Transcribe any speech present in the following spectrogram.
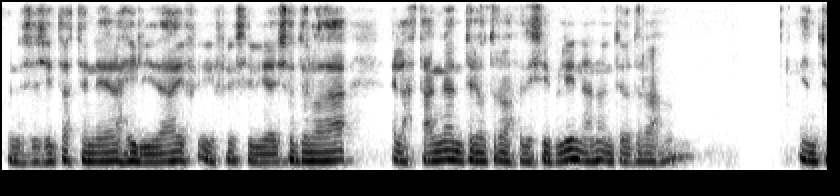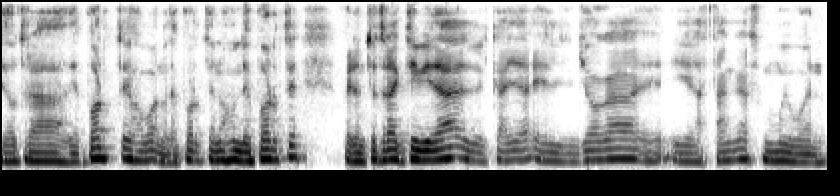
pues necesitas tener agilidad y, flexibilidad. Eso te lo da en las tangas, entre otras disciplinas, entre otras entre otros deportes, o bueno, deporte no es un deporte, pero entre otra actividad, el, el yoga eh, y las tangas son muy buenos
